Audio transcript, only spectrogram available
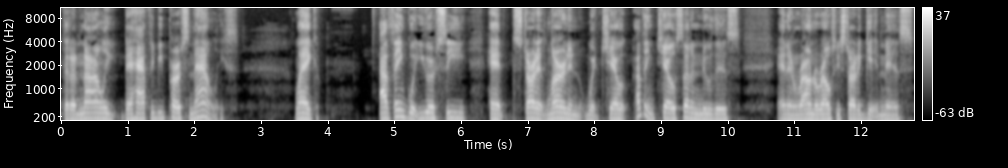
that are not only they have to be personalities. Like I think what UFC had started learning with Chael, I think Chael Sonnen knew this, and then Ronda Rousey started getting this,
